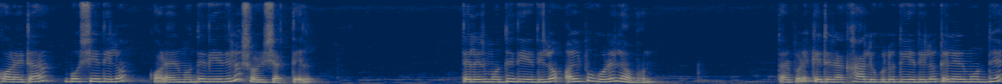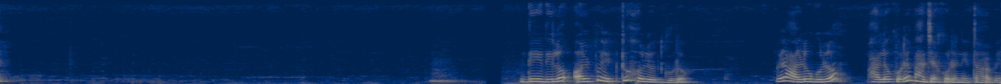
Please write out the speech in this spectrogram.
কড়াইটা বসিয়ে দিল। কড়াইয়ের মধ্যে দিয়ে দিল সরিষার তেল। তেলের মধ্যে দিয়ে দিল অল্প করে লবণ। তারপরে কেটে রাখা আলুগুলো দিয়ে দিল তেলের মধ্যে। দিয়ে দিল অল্প একটু হলুদ গুঁড়ো। এবার আলুগুলো ভালো করে ভাজা করে নিতে হবে।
